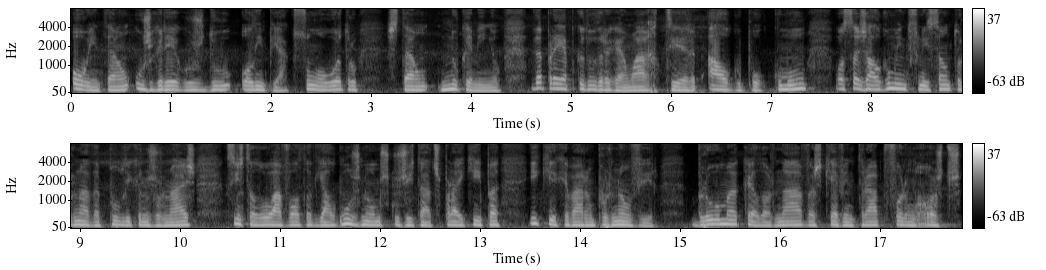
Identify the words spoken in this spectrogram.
ou então os gregos do Olympiacos. Um ou outro estão no caminho. Da pré-época do Dragão há a reter algo pouco comum, ou seja, alguma indefinição tornada pública nos jornais que se instalou à volta de alguns nomes cogitados para a equipa e que acabaram por não vir. Bruma, Keylor Navas, Kevin Trapp foram rostos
